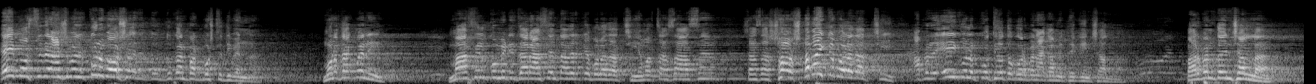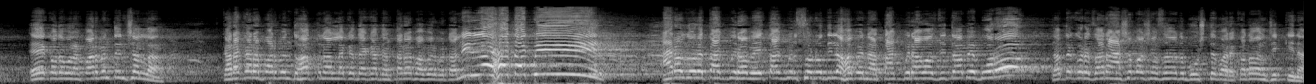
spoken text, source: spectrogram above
এই মসজিদের আশেপাশে কোনো বসা দোকানপাট বসতে দিবেন না। মনে থাকবে নি? মাহফিল কমিটি যারা আছেন, তাদেরকে বলে যাচ্ছি। আমার চাচা আছেন চাচা সহ সবাইকে বলে যাচ্ছি, আপনারা এইগুলো প্রতিহত করবেন আগামী থেকে ইনশাল্লাহ পারবেন তো ইনশাল্লাহ এ কথা বলেন, পারবেন তো ইনশাল্লাহ কারা কারা পারবেন তো হাত তুলে আল্লাহকে দেখা দেন, তারা পাবেন বেটা। লিল্লাহ তাকবীর! আরও জোরে তাকবীর হবে তাকবীর ছোট দিলে হবে না, তাকবীর আওয়াজ দিতে হবে বড়, যাতে করে যারা আশেপাশে আছে হয়তো বসতে পারে। কথা বলেন ঠিক কিনা?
